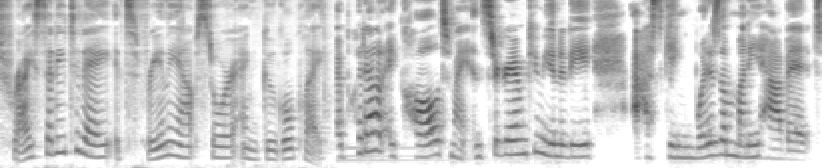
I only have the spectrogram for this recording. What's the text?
Try Steady today. It's free in the App Store and Google Play. I put out a call to my Instagram community asking what is a money habit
